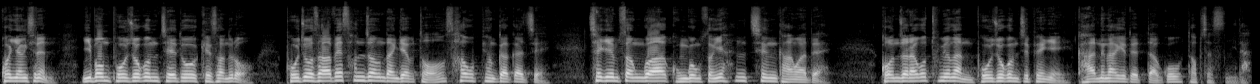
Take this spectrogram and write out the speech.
광양시는 이번 보조금 제도 개선으로 보조사업의 선정 단계부터 사후 평가까지 책임성과 공공성이 한층 강화돼 건전하고 투명한 보조금 집행이 가능하게 됐다고 덧붙였습니다.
